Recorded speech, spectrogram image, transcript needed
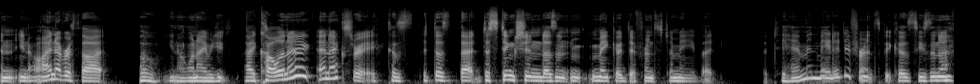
And, you know, I never thought, oh, you know, when I, I call it an x ray because it does that distinction doesn't make a difference to me. But, but to him, it made a difference because he's in a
